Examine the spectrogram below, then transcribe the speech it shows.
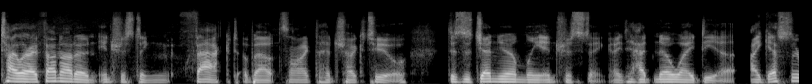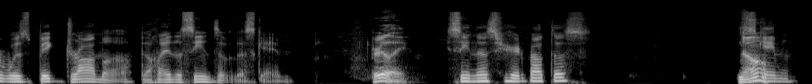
Tyler, I found out an interesting fact about Sonic the Hedgehog 2. This is genuinely interesting. I had no idea. I guess there was big drama behind the scenes of this game. Really? You seen this? You heard about this? No. This game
